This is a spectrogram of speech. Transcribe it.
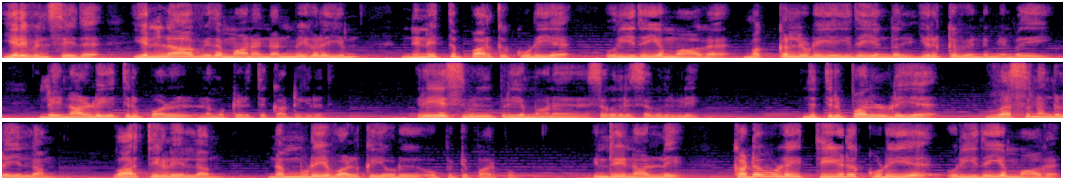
இறைவன் செய்த எல்லா விதமான நன்மைகளையும் நினைத்து பார்க்கக்கூடிய ஒரு இதயமாக மக்களுடைய இதயங்கள் இருக்க வேண்டும் என்பதை இன்றைய நாளுடைய திருப்பாடல் நமக்கு எடுத்து காட்டுகிறது. இறையேசுவில் பிரியமான சகோதர சகோதரிகளே இந்த திருப்பாடலுடைய வசனங்களை எல்லாம் வார்த்தைகளை எல்லாம் நம்முடைய வாழ்க்கையோடு ஒப்பிட்டு பார்ப்போம். இன்றைய நாளிலே கடவுளை தேடக்கூடிய ஒரு இதயமாக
